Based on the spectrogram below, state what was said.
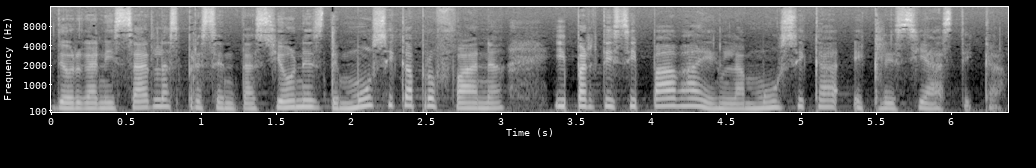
de organizar las presentaciones de música profana y participaba en la música eclesiástica.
